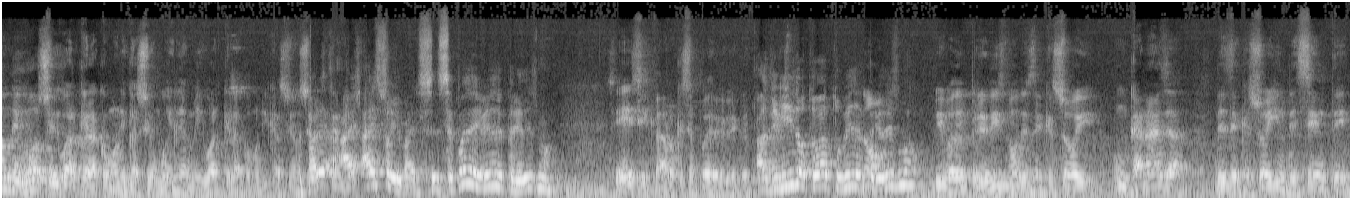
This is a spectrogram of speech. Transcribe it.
fútbol. negocio igual que la comunicación, William, igual que la comunicación. Sebastián a, a eso iba, ¿se, se puede vivir del periodismo? Sí, sí, claro que se puede vivir del ¿Has vivido toda tu vida del No, periodismo? no, vivo del periodismo desde que soy un canalla, desde que soy indecente.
